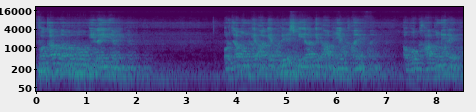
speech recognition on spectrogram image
फकर रहो और जब उनके आगे पेश किया कि आप ये खाएँ और वो खा तो नहीं रहे।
